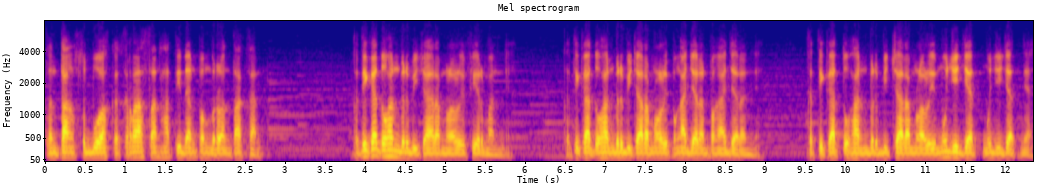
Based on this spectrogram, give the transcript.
tentang sebuah kekerasan hati dan pemberontakan. Ketika Tuhan berbicara melalui firman-Nya, ketika Tuhan berbicara melalui pengajaran-pengajarannya, ketika Tuhan berbicara melalui mujizat-mujizatnya,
